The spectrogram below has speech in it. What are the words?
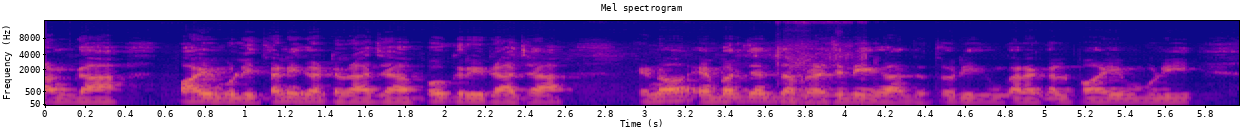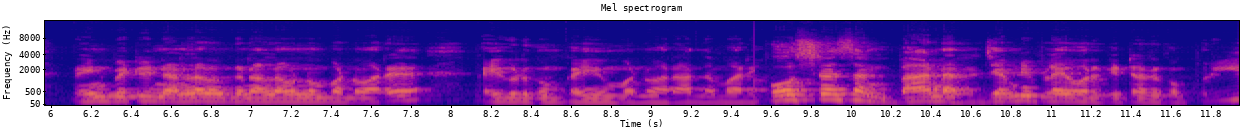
ரங்கா பாய்மொழி தனிக்காட்டு ராஜா போக்கிரி ராஜா ஏன்னோ எமர்ஜென்சி ஆஃப் ரஜினிகாந்த் துரிக்கும் கரங்கள் பாய்மொழி இன் பிட்வீன் நல்லவனுக்கு நல்லவனும் பண்ணுவார் கை கொடுக்கும் கையும் பண்ணுவார் அந்த மாதிரி. Posters and banner Gemini flyover கிட்ட இருக்கும். பெரிய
